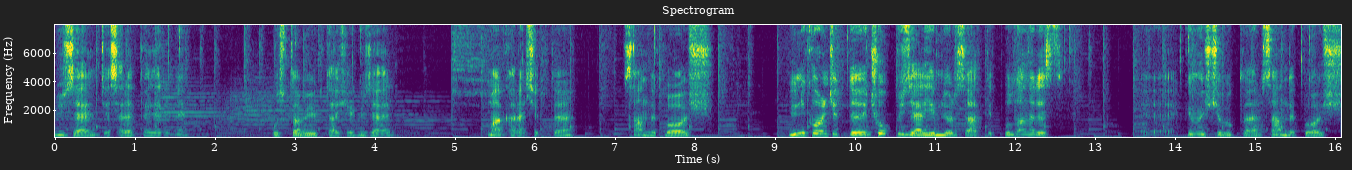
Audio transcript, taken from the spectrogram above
güzel cesaret pelerini. Usta büyük taşı güzel. Makara çıktı. Sandık boş. Unicorn çıktı. Çok güzel 24 saatlik kullanırız. Ee, gümüş çubuklar. Sandık boş.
